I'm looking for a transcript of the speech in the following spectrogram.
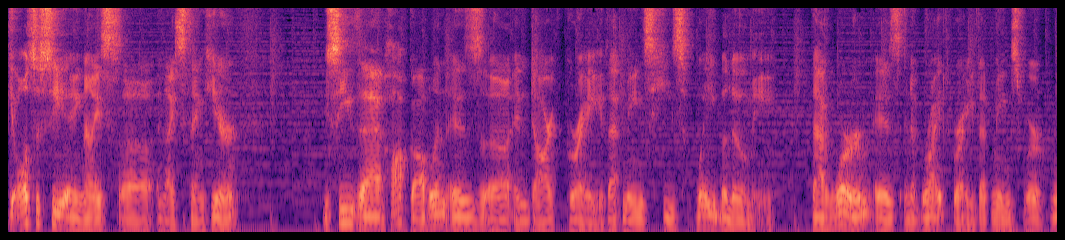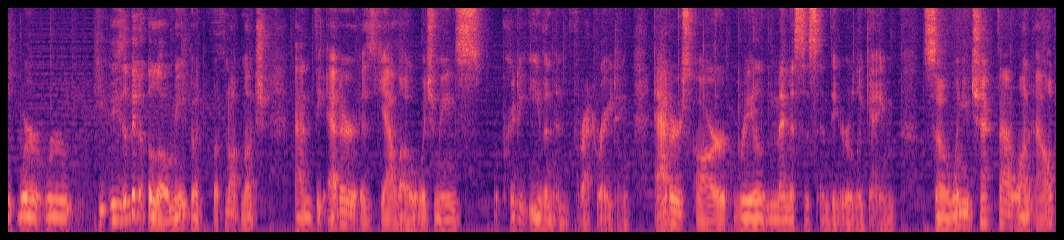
you also see a nice uh, a nice thing here. You see that Hobgoblin is uh, in dark gray. That means he's way below me. That worm is in a bright gray. That means we're we're we're he's a bit below me, but but not much. And the adder is yellow, which means we're pretty even in threat rating. Adders are real menaces in the early game. So when you check that one out,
